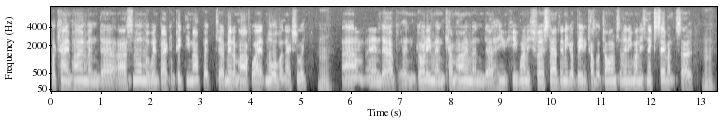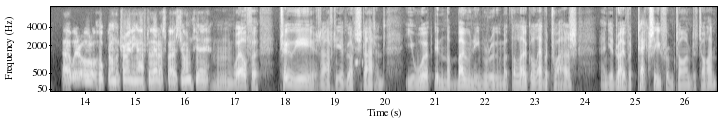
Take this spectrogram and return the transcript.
I came home and uh, asked Norm. We went back and picked him up, but uh, met him halfway at Morven actually, Mm. Um, and uh, and got him and come home and uh, he he won his first start. Then he got beat a couple of times, and then he won his next seven. So. Uh, we we're all hooked on the training after that, I suppose, John. Yeah. Mm, well, for two years after you got started, you worked in the boning room at the local abattoirs and you drove a taxi from time to time,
